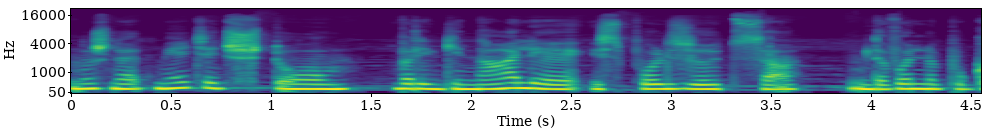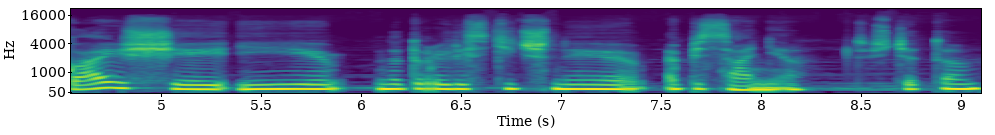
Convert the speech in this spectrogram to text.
нужно отметить, что в оригинале используются довольно пугающие и натуралистичные описания. То есть это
